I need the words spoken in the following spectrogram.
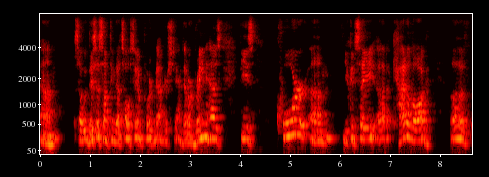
Um, so this is something that's also important to understand that our brain has these core, um, you can say, uh, catalog of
